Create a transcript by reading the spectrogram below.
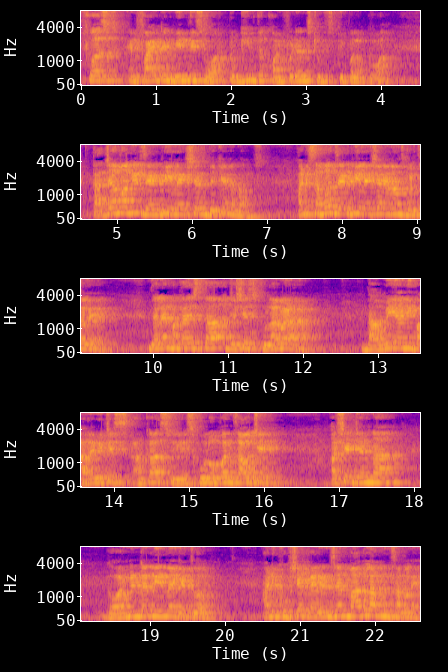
first and fight and win this war to give the confidence to this people of Goa ताज्या मागीर Z P election they can announce आनी समज झेड पी इलेक्शन अनावन्स करतले जाल्यार म्हाका दिसता जशें स्कुला वेळार धावी आनी बारावेचे आमकां स्कूल ओपन जावचे अशें जेन्ना गव्हर्मेंटान निर्णय घेतलो आनी खुबशे पेरंट्सान मागला म्हणून सांगलें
